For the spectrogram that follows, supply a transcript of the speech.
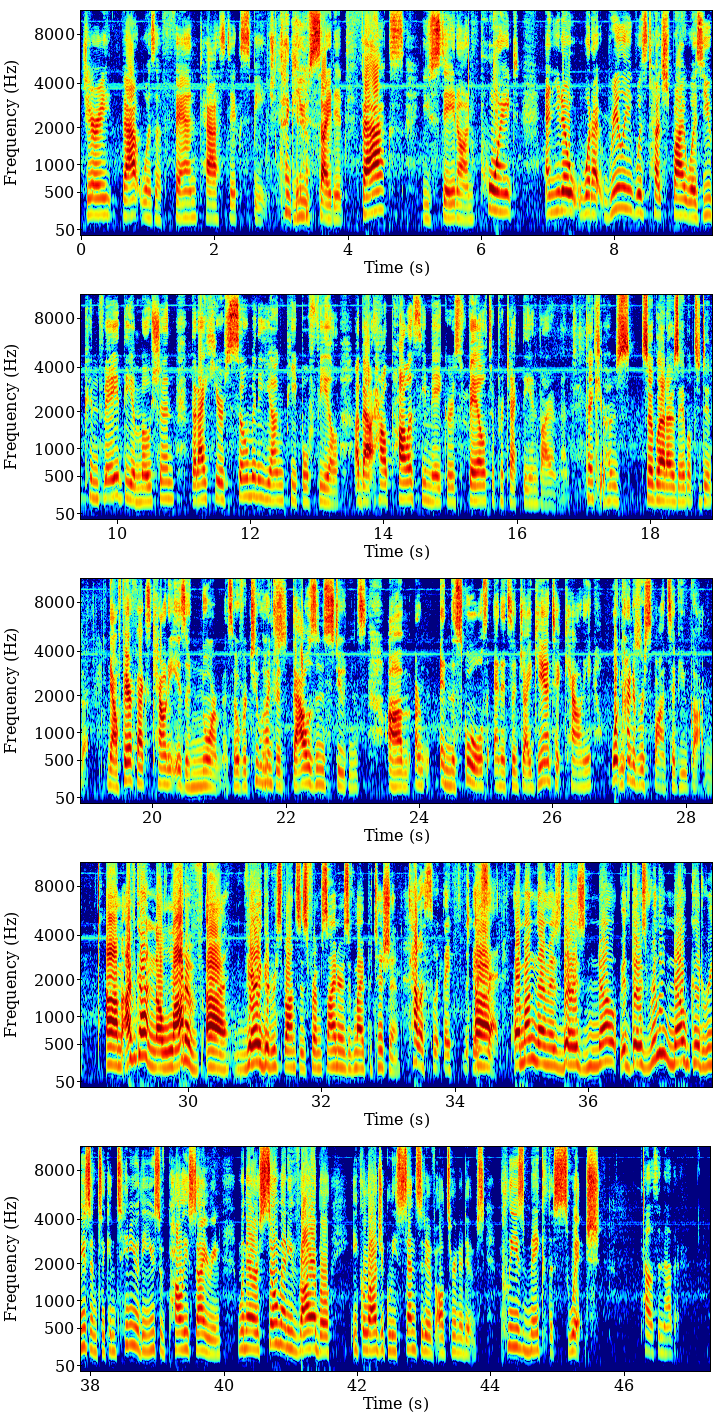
Jerry, that was a fantastic speech. Thank you. You cited facts, you stayed on point, and you know, what I really was touched by was you conveyed the emotion that I hear so many young people feel about how policymakers fail to protect the environment. Thank you. I was so glad I was able to do that. Now, Fairfax County is enormous, over 200,000 yes. students um, are in the schools, and it's a gigantic county. What kind of response have you gotten? Um, I've gotten a lot of uh, very good responses from signers of my petition. Tell us what they what they uh, said. Among them is there is no there's really no good reason to continue the use of polystyrene when there are so many viable ecologically sensitive alternatives. Please make the switch. Tell us another.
